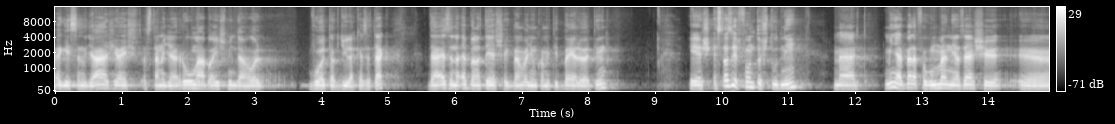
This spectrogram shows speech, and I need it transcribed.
egészen ugye Ázsia, és aztán ugye Rómában is mindenhol voltak gyülekezetek de ezen a, ebben a térségben vagyunk, amit itt bejelöltünk. És ezt azért fontos tudni, mert mindjárt bele fogunk menni az első ö,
